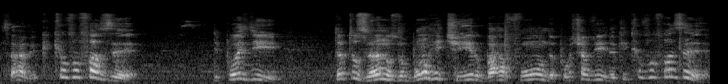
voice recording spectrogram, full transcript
Sabe? O que, que eu vou fazer? Depois de tantos anos no Bom Retiro, Barra Funda, poxa vida, o que, que eu vou fazer?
